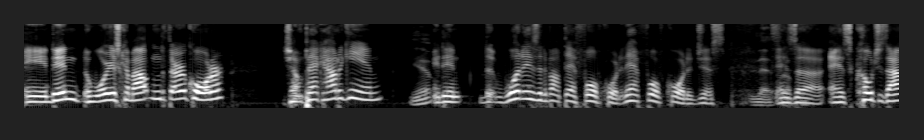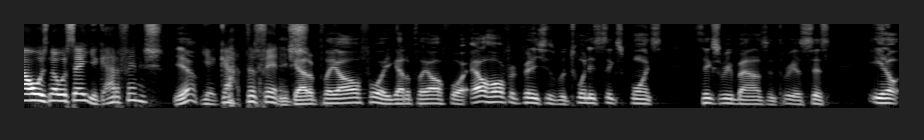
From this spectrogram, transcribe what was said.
And then the Warriors come out in the third quarter, jump back out again, Yep. and then the, what is it about that fourth quarter? That fourth quarter just That's as uh, as coaches I always know would say, you got to finish. Yeah. You got to finish. You got to play all four. You got to play all four. Al Horford finishes with 26 points, six rebounds, and three assists. You know,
